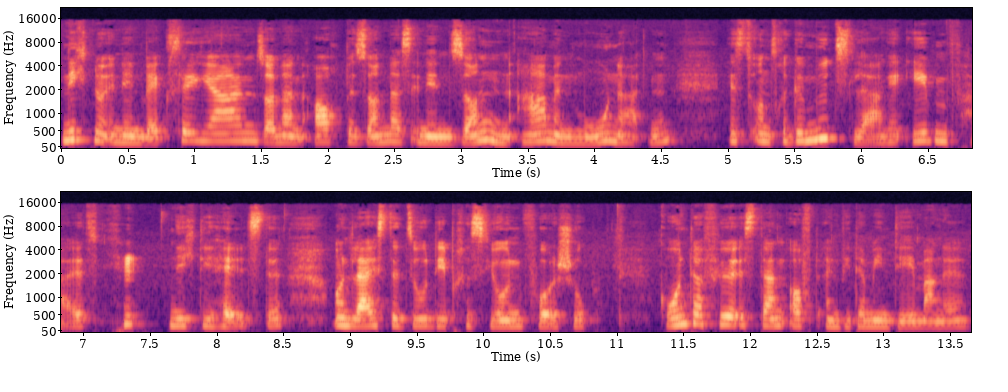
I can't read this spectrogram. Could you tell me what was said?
Nicht nur in den Wechseljahren, sondern auch besonders in den sonnenarmen Monaten ist unsere Gemütslage ebenfalls nicht die hellste und leistet so Depressionen Vorschub. Grund dafür ist dann oft ein Vitamin D-Mangel.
